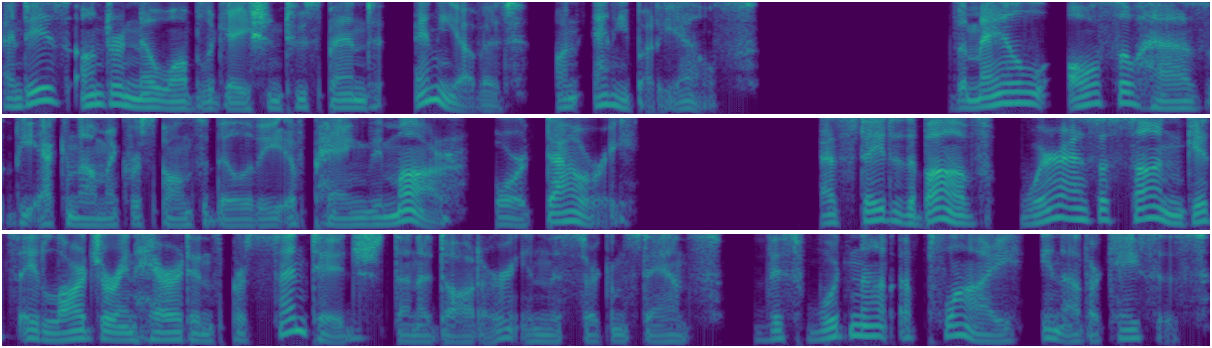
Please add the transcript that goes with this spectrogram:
and is under no obligation to spend any of it on anybody else. The male also has the economic responsibility of paying the mahr, or dowry. As stated above, whereas a son gets a larger inheritance percentage than a daughter in this circumstance, this would not apply in other cases.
